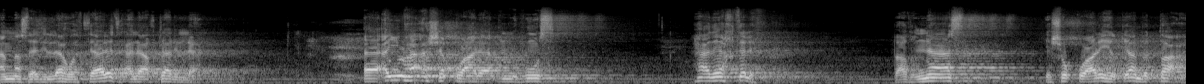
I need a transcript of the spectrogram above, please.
عن معصية الله والثالث على أقدار الله. آه، أيها أشق على النفوس؟ هذا يختلف. بعض الناس يشق عليه القيام بالطاعة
